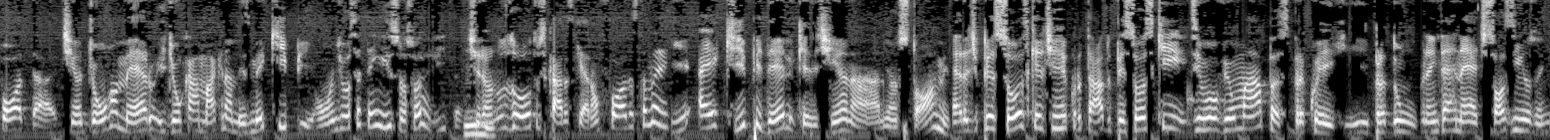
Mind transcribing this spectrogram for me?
foda. Tinha John Romero e John Carmack na mesma equipe. Onde você tem isso na sua vida. Tirando os outros caras que eram fodas também. E a equipe dele, que ele tinha na Leon Storm, era de pessoas que ele tinha recrutado, pessoas que desenvolviam mapas pra Quake e pra Doom na internet, sozinhos, em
